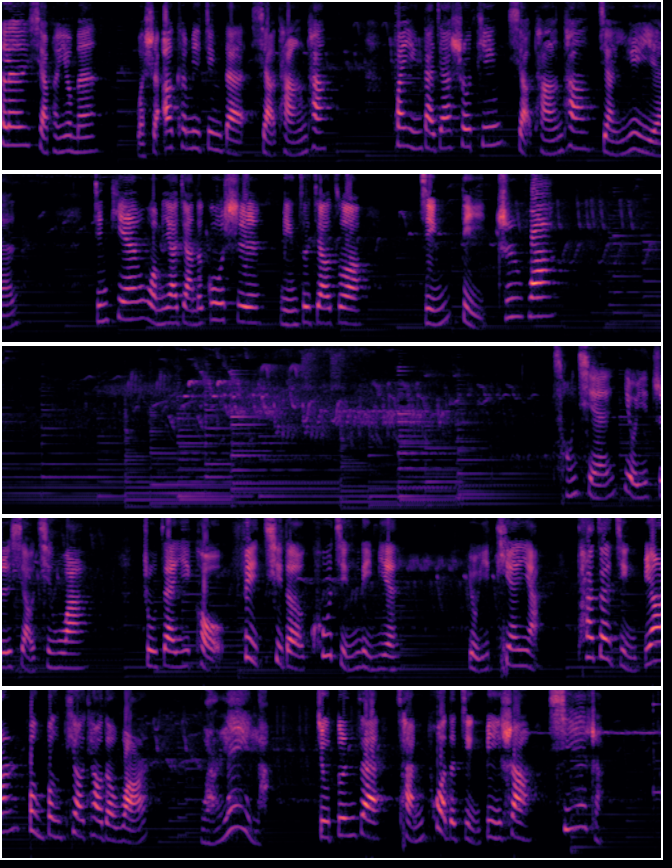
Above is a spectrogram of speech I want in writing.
Hello，小朋友们，我是奥克秘境的小糖糖，欢迎大家收听小糖糖讲寓言。今天我们要讲的故事名字叫做《井底之蛙》。从前有一只小青蛙，住在一口废弃的枯井里面。有一天呀，他在井边蹦蹦跳跳的玩儿，玩累了，就蹲在残破的井壁上歇着，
